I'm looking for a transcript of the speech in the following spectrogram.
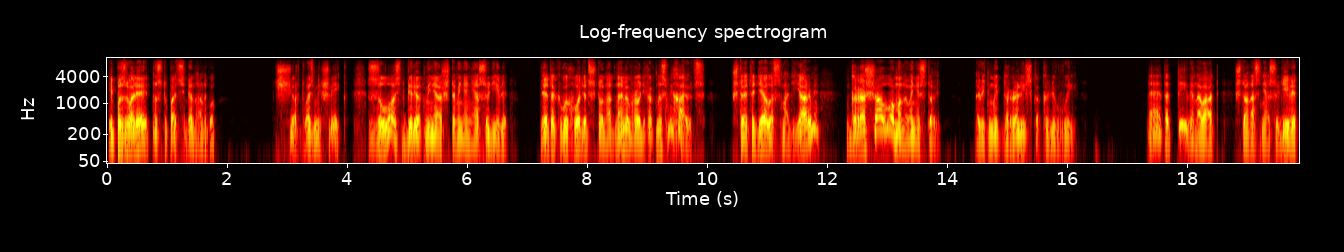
и позволяет наступать себе на ногу. Черт возьми, Швейк, злость берет меня, что меня не осудили. Этак выходит, что над нами вроде как насмехаются, что это дело с мадьярами гроша ломаного не стоит. А ведь мы дрались, как львы. Это ты виноват, что нас не осудили,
